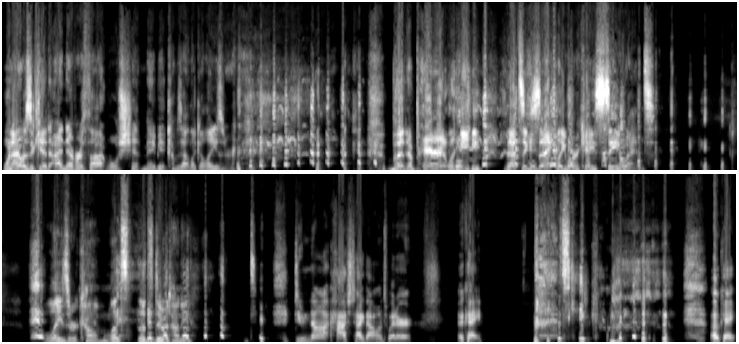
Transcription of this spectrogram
when I was a kid, I never thought, well, shit, maybe it comes out like a laser. but apparently, that's exactly where KC went. Laser come. Let's let's do it, honey. Do not hashtag that on Twitter. Okay. Okay.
